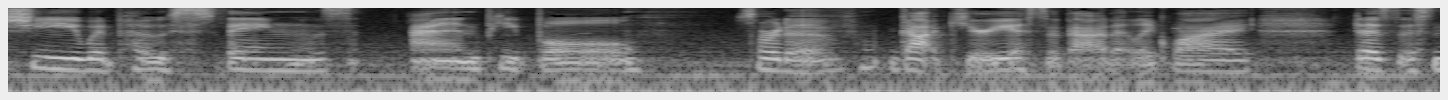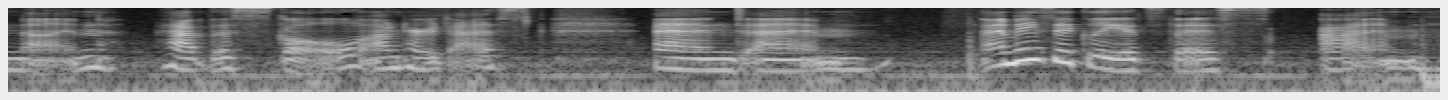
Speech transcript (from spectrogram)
she would post things and people sort of got curious about it like why does this nun have this skull on her desk? And um and basically it's this um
